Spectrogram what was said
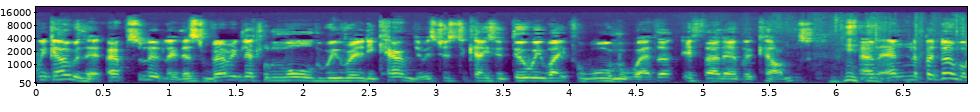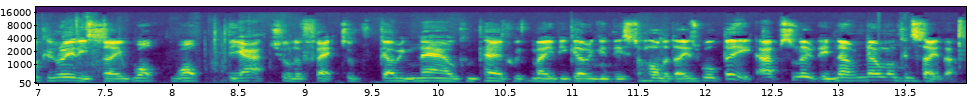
we go with it. Absolutely, there's very little more that we really can do. It's just a case of do we wait for warmer weather if that ever comes, and, and but no one can really say what what the actual effect of going now compared with maybe going in these holidays will be. Absolutely, no no one can say that.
